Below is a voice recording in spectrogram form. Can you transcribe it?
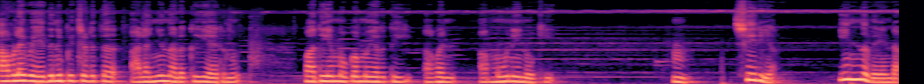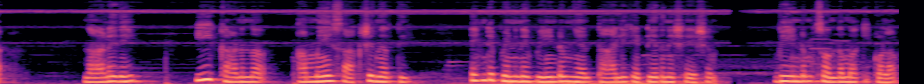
അവളെ വേദനിപ്പിച്ചെടുത്ത് അലഞ്ഞു നടക്കുകയായിരുന്നു. പതിയെ മുഖമുയർത്തി അവൻ അമ്മൂനെ നോക്കി "ഉം, ശരിയാ ഇന്ന് വേണ്ട. നാളെ ഈ കാണുന്ന അമ്മയെ സാക്ഷി നിർത്തി എന്റെ പെണ്ണിനെ വീണ്ടും ഞാൻ താലി കെട്ടിയതിന് ശേഷം വീണ്ടും സ്വന്തമാക്കിക്കൊള്ളാം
